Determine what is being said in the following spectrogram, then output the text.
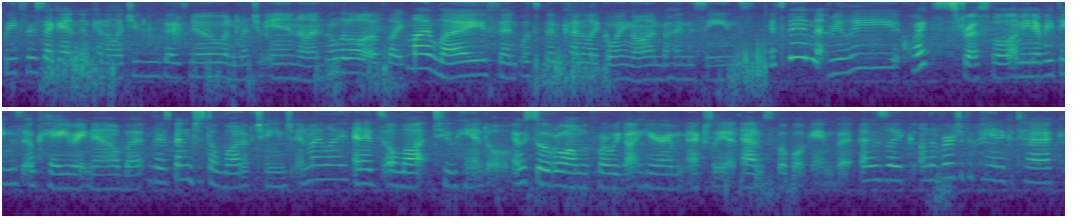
breathe for a second and kind of let you guys know and let you in on a little of like my life and what's been kind of like going on behind the scenes. It's been really quite stressful. I mean, everything's okay right now, but there's been just a lot of change in my life and it's a lot to handle. I was so overwhelmed before we got here. I'm actually at Adam's football game, but I was like on the verge of a panic attack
